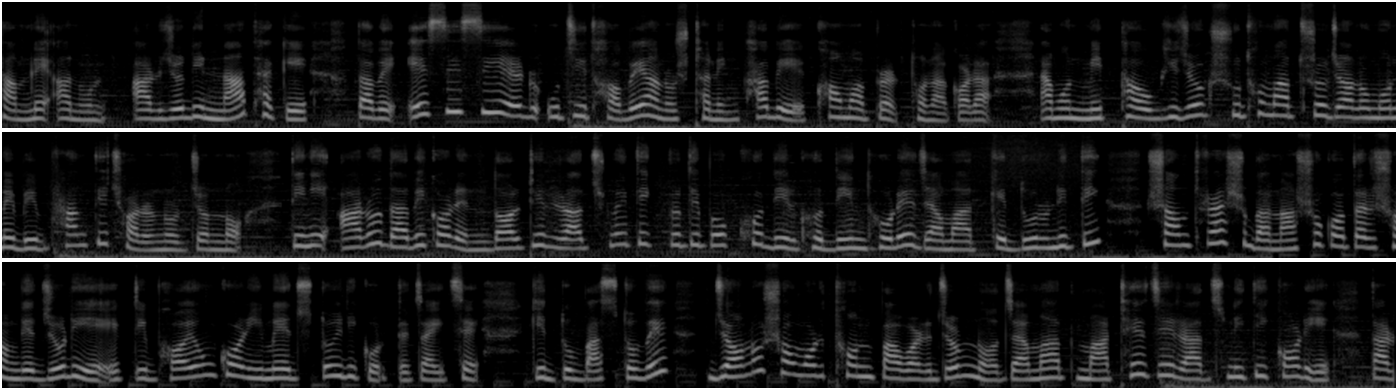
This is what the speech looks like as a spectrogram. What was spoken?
সামনে আনুন। আর যদি না থাকে, তবে এসিসি এর উচিত হবে আনুষ্ঠানিকভাবে ক্ষমা প্রার্থনা করা। এমন মিথ্যা অভিযোগ শুধুমাত্র জনমনে বিভ্রান্তি ছড়ানোর জন্য। তিনি আরও দাবি করেন, দলটির রাজনৈতিক প্রতিপক্ষ দীর্ঘদিন ধরে জামায়াতকে দুর্নীতি, সন্ত্রাস বা নাশকতার সঙ্গে জড়িয়ে একটি ভয়ঙ্কর ইমেজ তৈরি করতে চাইছে। কিন্তু বাস্তবে জনসমর্থন পাওয়ার জন্য জামাত মাঠে যে রাজনীতি করে, তার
